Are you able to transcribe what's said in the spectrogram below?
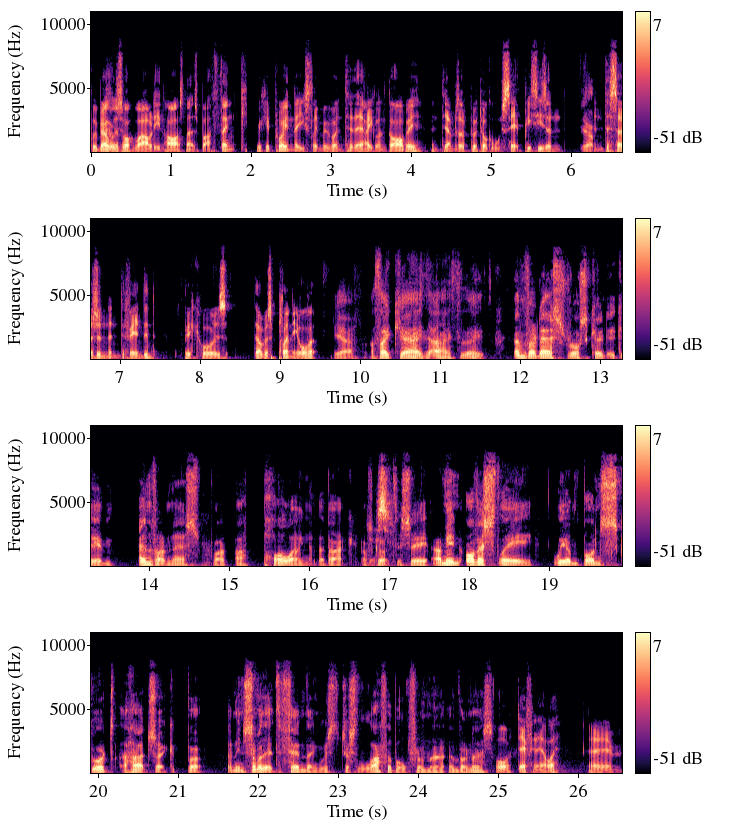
We're yep. going to talk about Aberdeen Hearts next, but I think we could probably nicely move on to the Highland Derby in terms of we talk about set pieces and, yep. and decision and defending because there was plenty of it. Yeah, I think uh, the Inverness Ross County game, Inverness were appalling at the back. I've yes. got to say. I mean, obviously Liam Boyce scored a hat trick, but I mean, some of the defending was just laughable from uh, Inverness. Oh, definitely. Um,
